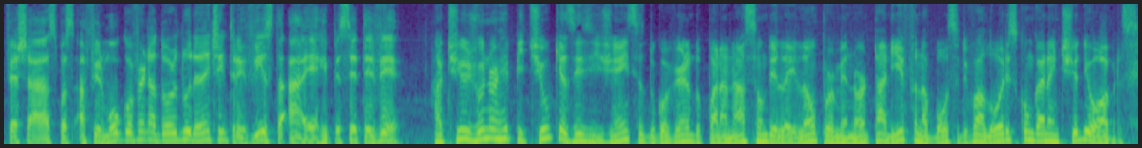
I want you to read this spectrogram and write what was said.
fecha aspas, afirmou o governador durante entrevista à RPC TV. Ratinho Júnior repetiu que as exigências do governo do Paraná são de leilão por menor tarifa na Bolsa de Valores com garantia de obras.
